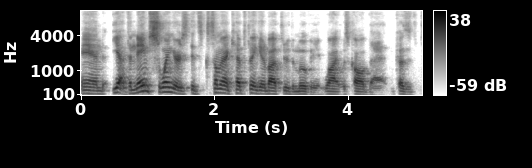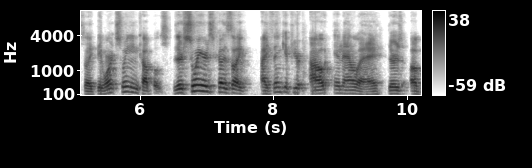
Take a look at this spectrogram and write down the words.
And yeah, the name Swingers, it's something I kept thinking about through the movie, why it was called that. Because it's like they weren't swinging couples. They're swingers because, like, I think if you're out in LA, there's a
